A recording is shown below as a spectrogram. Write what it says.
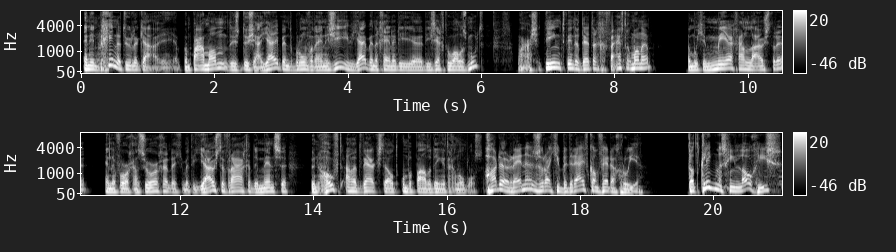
En in het begin natuurlijk, ja, je hebt een paar man, dus, dus ja, jij bent de bron van energie, jij bent degene die, eh, die zegt hoe alles moet. Maar als je 10, 20, 30, 50 man hebt, dan moet je meer gaan luisteren en ervoor gaan zorgen dat je met de juiste vragen de mensen hun hoofd aan het werk stelt om bepaalde dingen te gaan oplossen. harder rennen zodat je bedrijf kan verder groeien. Dat klinkt misschien logisch,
